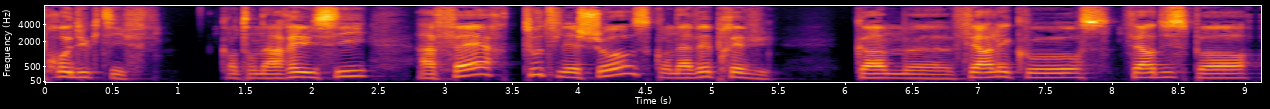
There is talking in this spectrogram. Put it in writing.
productif, quand on a réussi à faire toutes les choses qu'on avait prévues, comme euh, faire les courses, faire du sport,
